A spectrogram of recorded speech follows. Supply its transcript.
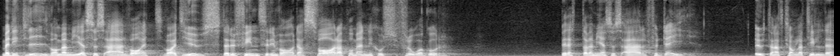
med ditt liv om vem Jesus är. Var ett, var ett ljus där du finns i din vardag. Svara på människors frågor. Berätta vem Jesus är för dig, utan att krångla till det.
